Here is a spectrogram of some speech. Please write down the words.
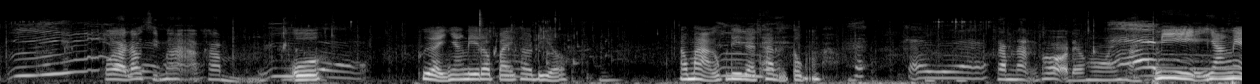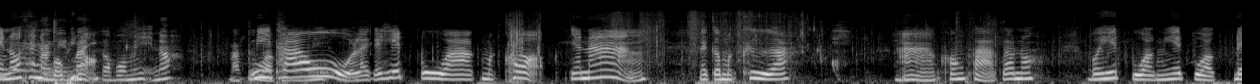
งเพราะว่าเราสิมาค่โอ้เผื่ออยังนี้เราไปข้าวเดียวเรามาก็พอดีแต่ท่านต้มำจำนั้นพ่อเดี๋ยวห้อยค่ะมีหยังเนี่ยเนาะท่านน่ะบอกพี่น้อง กับบ่มีเนาะมักตัวมีกับบ่เท่าแล้วก็เฮ็ดปวกมะเคาะยะนาง แล้วก็มะเขือ อ่า ของฝากแล้วเนาะพอเฮ็ดปวกนี่เฮ็ดปวกแด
